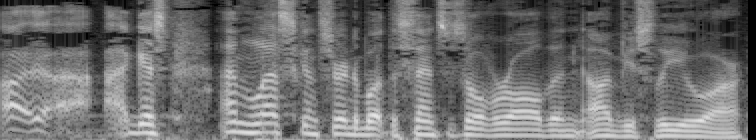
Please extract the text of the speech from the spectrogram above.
I, I, guess I'm less concerned about the census overall than obviously you are.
